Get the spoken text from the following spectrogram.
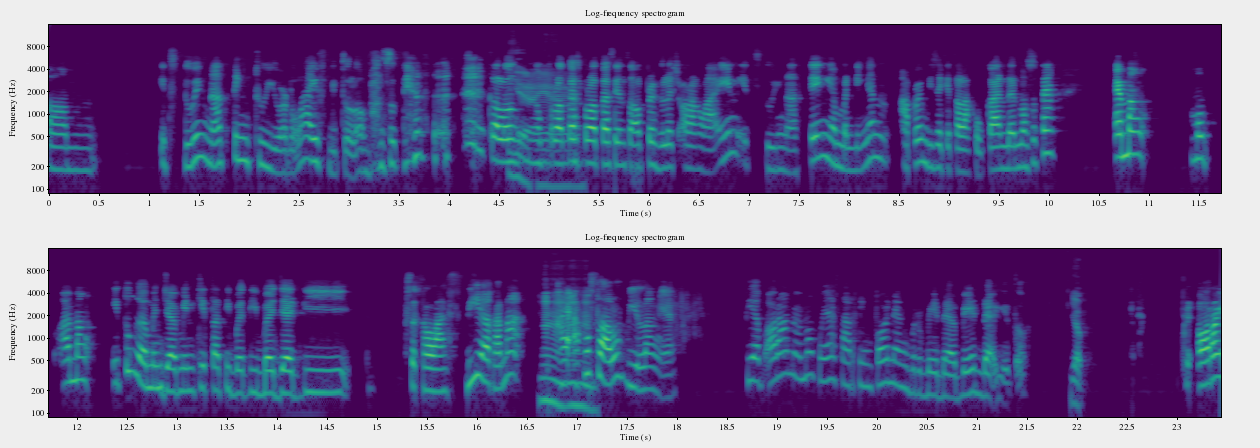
mmm, it's doing nothing to your life gitu loh. Maksudnya kalau Iya iya iya. ngeprotes-protesin soal privilege orang lain, it's doing nothing, yang mendingan apa yang bisa kita lakukan. Dan maksudnya emang emang itu nggak menjamin kita tiba-tiba jadi sekelas dia, karena Mhm kayak aku mhm. selalu bilang ya, tiap orang memang punya starting point yang berbeda-beda gitu. Pri orang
